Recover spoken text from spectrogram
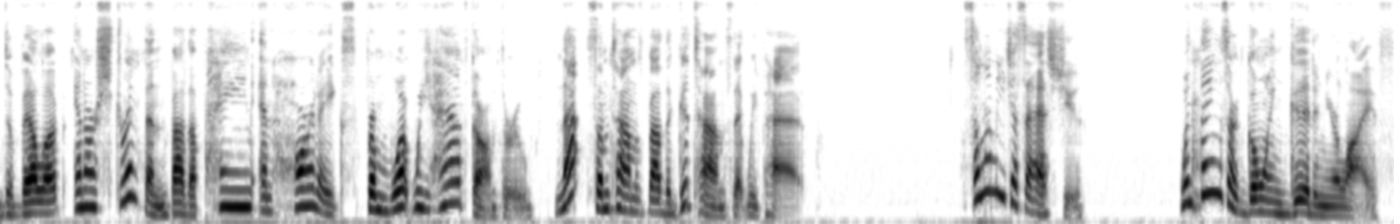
develop, and are strengthened by the pain and heartaches from what we have gone through, not sometimes by the good times that we've had. So let me just ask you when things are going good in your life,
